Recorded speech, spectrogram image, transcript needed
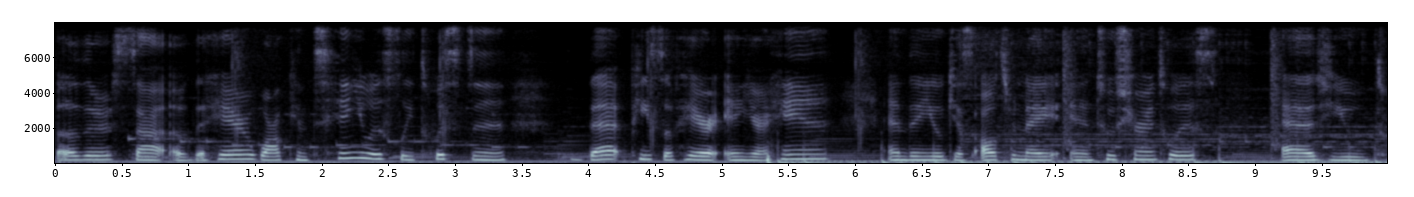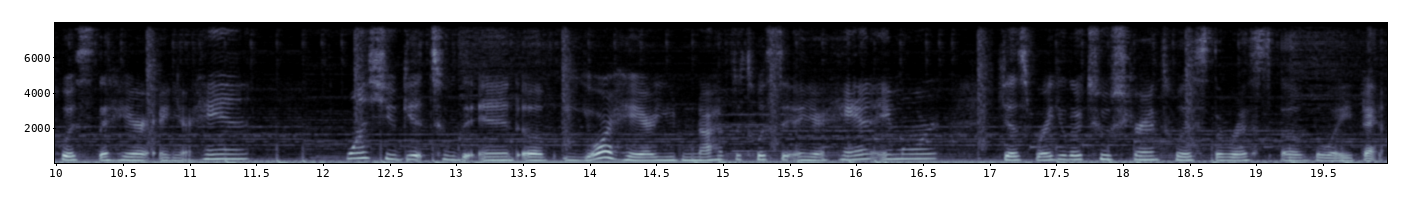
other side of the hair while continuously twisting that piece of hair in your hand and then you'll just alternate and two strand twist as you twist the hair in your hand once you get to the end of your hair, you do not have to twist it in your hand anymore. Just regular two strand twist the rest of the way down.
